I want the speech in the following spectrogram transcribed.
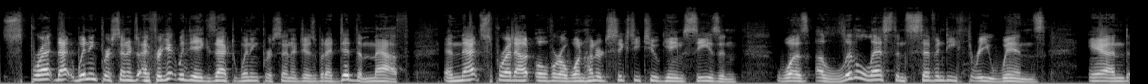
Spread that winning percentage. I forget what the exact winning percentage is, but I did the math, and that spread out over a 162 game season was a little less than 73 wins. And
